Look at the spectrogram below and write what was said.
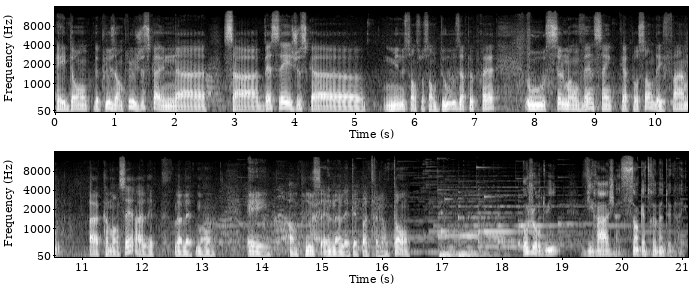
Et donc, de plus en plus, jusqu'à une... euh, ça a baissé jusqu'à 1972 à peu près, où seulement 25 des femmes ont commencé à l'allaitement. Et en plus, elles n'allaitaient pas très longtemps. Aujourd'hui, virage à 180 degrés.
